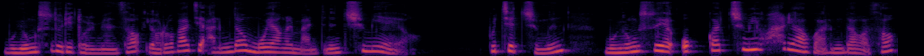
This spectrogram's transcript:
무용수들이 돌면서 여러 가지 아름다운 모양을 만드는 춤이에요. 부채춤은 무용수의 옷과 춤이 화려하고 아름다워서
